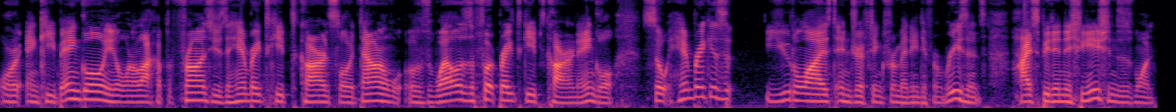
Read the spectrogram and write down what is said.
or and keep angle. You don't want to lock up the front. use the handbrake to keep the car and slow it down, as well as the foot brake to keep the car in angle. So handbrake is utilized in drifting for many different reasons. High speed initiations is one.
